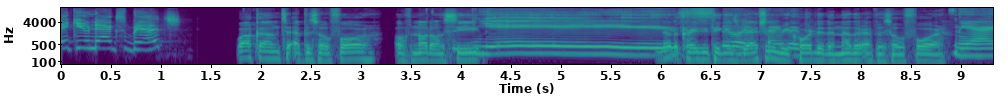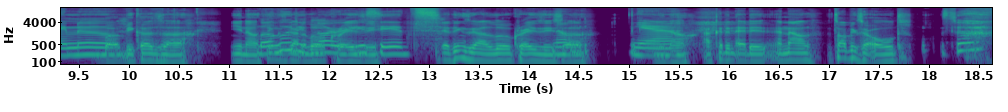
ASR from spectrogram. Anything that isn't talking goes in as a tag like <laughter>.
Thank you, next bitch. Welcome to episode four of Not on Sea. Yay! You know the crazy thing is we actually excited. recorded another episode four, Yeah, I know. but because uh you know But things got a little crazy. Yeah, things got a little crazy, No. so Yeah. you know I couldn't edit, and now the topics are old. So, <laughs>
